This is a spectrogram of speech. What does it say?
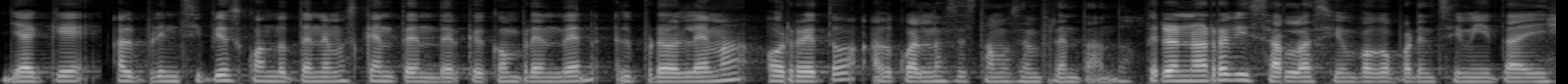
ya que al principio es cuando tenemos que entender, que comprender el problema o reto al cual nos estamos enfrentando. Pero no revisarlo así un poco por encimita y,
